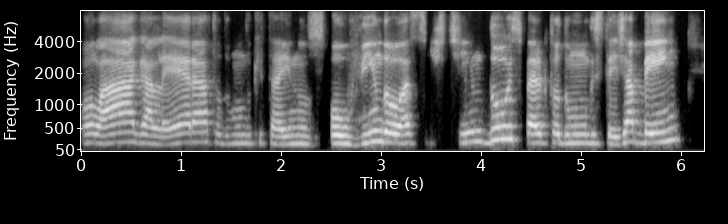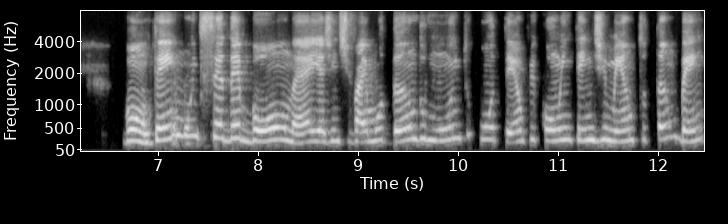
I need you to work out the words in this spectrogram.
Olá, galera, todo mundo que está aí nos ouvindo ou assistindo, espero que todo mundo esteja bem. Bom, tem muito CD bom, né? E a gente vai mudando muito com o tempo e com o entendimento também.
